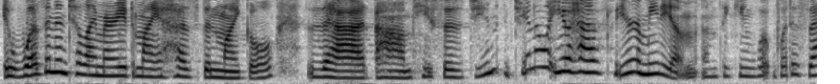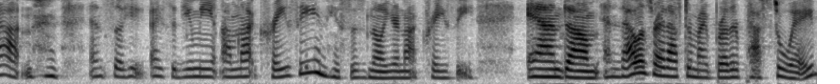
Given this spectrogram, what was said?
It wasn't until I married my husband Michael that um, he says, "Do you do you know what you have? You're a medium." I'm thinking, "What what is that?" and so he, I said, "You mean I'm not crazy?" And he says, "No, you're not crazy." And um, and that was right after my brother passed away.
